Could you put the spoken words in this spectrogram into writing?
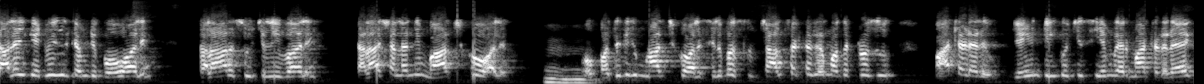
కాలేజీకి అడ్వైజరీ కమిటీ పోవాలి. సలహాలు సూచనలు ఇవ్వాలి కళాశాలన్నీ మార్చుకోవాలి. ఓ పద్ధతికి మార్చుకోవాలి. సిలబస్ చాలా చక్కగా మొదటి రోజు మాట్లాడారు. జేఎన్టీకి వచ్చి సీఎం గారు మాట్లాడారు? "ఏ,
